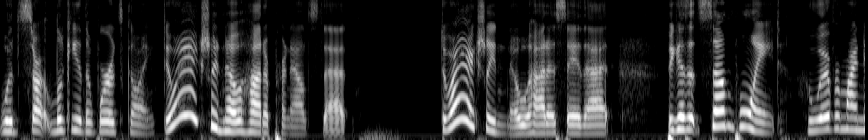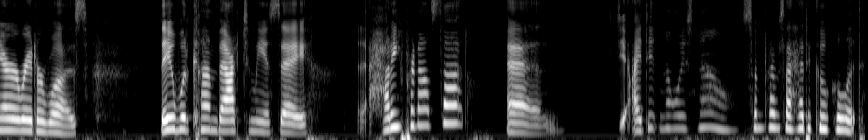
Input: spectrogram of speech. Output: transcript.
would start looking at the words going, Do I actually know how to pronounce that? Do I actually know how to say that? Because at some point, whoever my narrator was, they would come back to me and say, How do you pronounce that? And I didn't always know. Sometimes I had to Google it.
